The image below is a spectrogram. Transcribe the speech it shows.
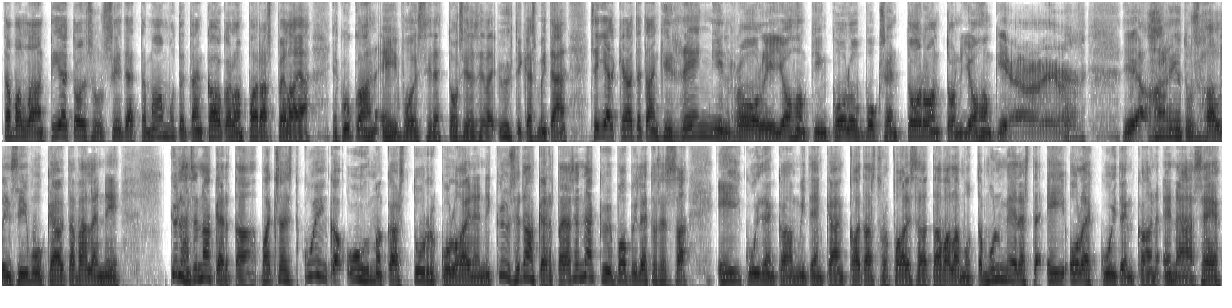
tavallaan tietoisuus siitä, että mä oon muuten tämän kaukalon paras pelaaja, ja kukaan ei voi sille tosiasialle yhtikäs mitään. Sen jälkeen otetaankin rengin rooliin johonkin Kolumbuksen, Toronton, johonkin äh, harjoitushallin sivukäytävälle, niin kyllähän se nakertaa. Vaikka sä kuinka uhmakas turkulainen, niin kyllä se nakertaa. Ja se näkyy Bobi Lehtosessa, ei kuitenkaan mitenkään katastrofaalisella tavalla, mutta mun mielestä ei ole kuitenkaan enää se,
